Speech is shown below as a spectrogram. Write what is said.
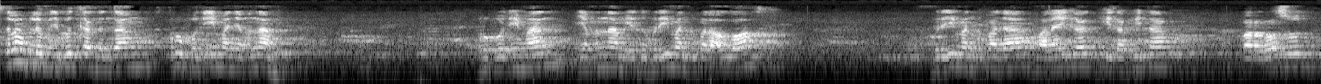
Setelah beliau menyebutkan tentang rukun iman yang enam. Rukun iman yang enam yaitu beriman kepada Allah Beriman kepada malaikat, kitab-kitab, para rasul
